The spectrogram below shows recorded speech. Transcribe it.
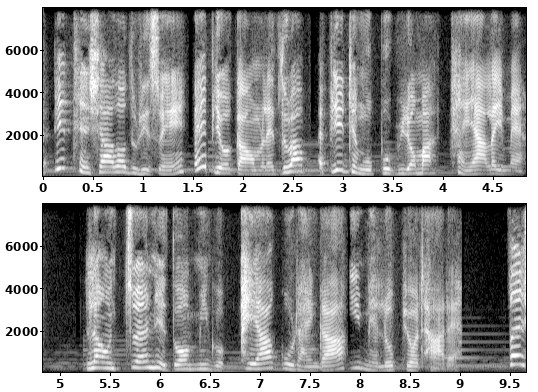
အပြစ်ထင်ရှားသောသူတွေဆိုရင်ဘယ်ပြောကောင်းမလဲသူကအပြစ်ဒဏ်ကိုပို့ပြီးတော့မှခံရလိမ့်မယ်လောင်ကျွမ်းနေသောမိကိုဖះကိုယ်တိုင်ကဤမယ်လို့ပြောထားတယ် သက်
